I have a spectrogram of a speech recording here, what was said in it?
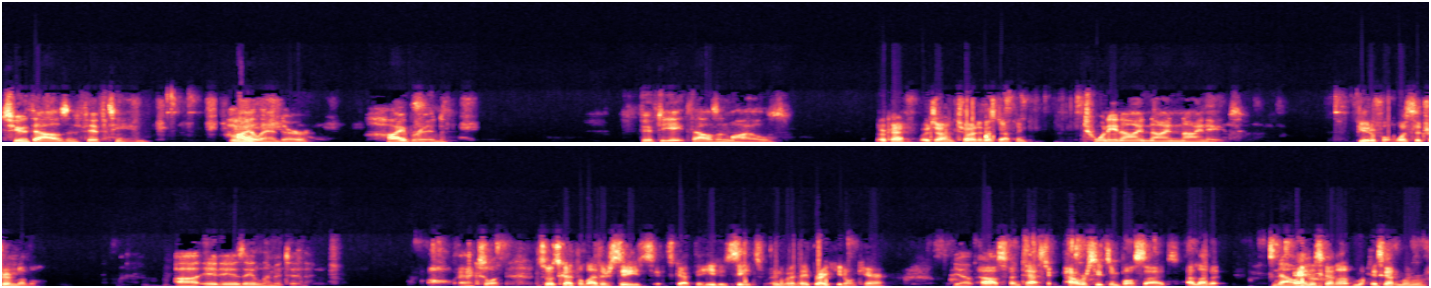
2015 Highlander hybrid, 58,000 miles, Okay. Which on Toyota, there's nothing. 29998. Beautiful. What's the trim level? Uh, it is a limited. Oh, excellent. So it's got the leather seats, it's got the heated seats, and when they break, you don't care. Yep. Oh, it's fantastic. Power seats on both sides. I love it. Now, And it's got a it's got a moonroof.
